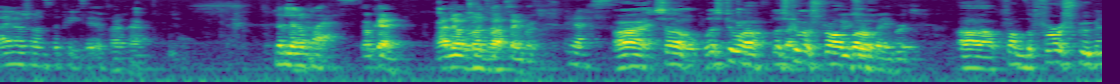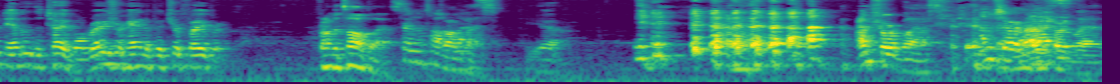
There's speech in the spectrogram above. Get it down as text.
I know which one's the P2. Okay. The little glass. Okay. I know which one's my favorite. Yes. All right, so let's do a, let's do a straw Who's your vote. favorite? Uh, from the first group at the end of the table, raise your hand if it's your favorite. From the tall glass. From the Tall tall glass. Yeah. Glass. I'm short glass. I'm short I'm glass. short glass.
